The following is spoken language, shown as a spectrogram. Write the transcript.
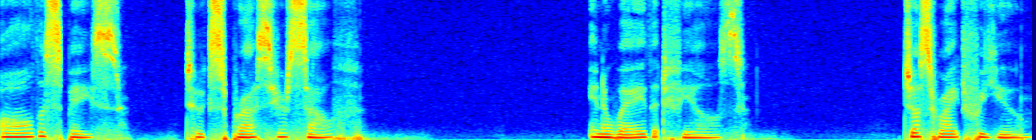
all the space to express yourself in a way that feels just right for you.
